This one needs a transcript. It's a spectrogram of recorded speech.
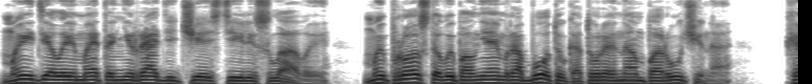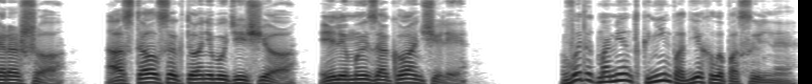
Мы делаем это не ради чести или славы. Мы просто выполняем работу, которая нам поручена. Хорошо. Остался кто-нибудь еще? Или мы закончили?» В этот момент к ним подъехала посыльная.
